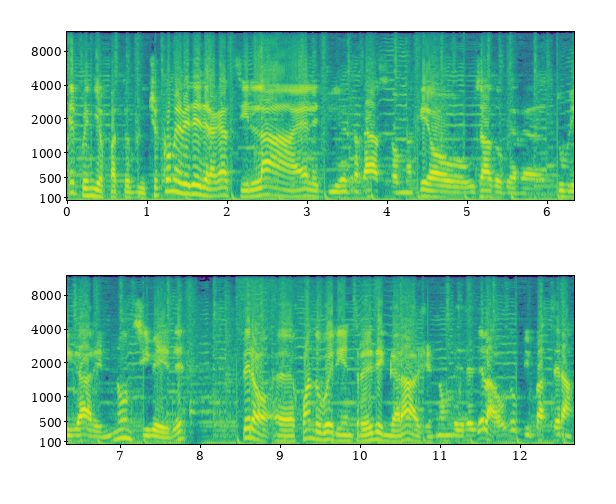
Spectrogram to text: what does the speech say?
e quindi ho fatto il glitch. Come vedete ragazzi la LG Retro Custom che ho usato per duplicare non si vede però eh, quando voi rientrerete in garage e non vedrete l'auto vi basterà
